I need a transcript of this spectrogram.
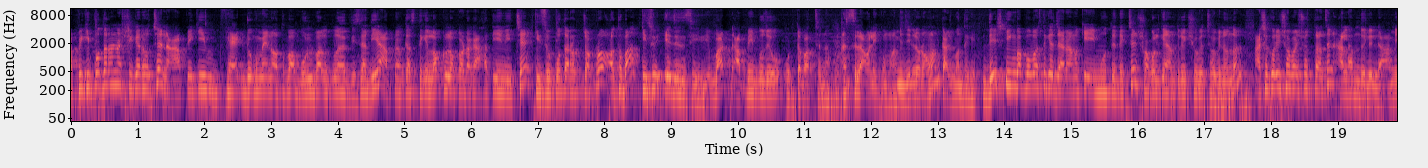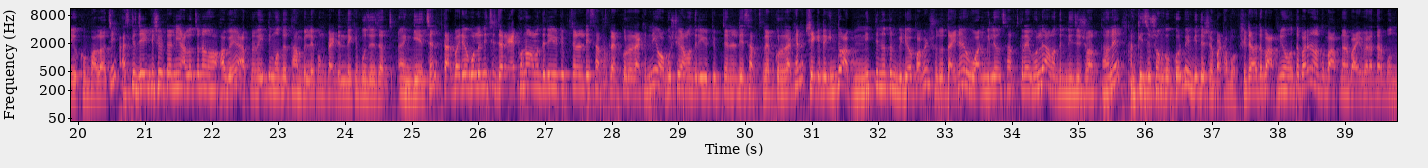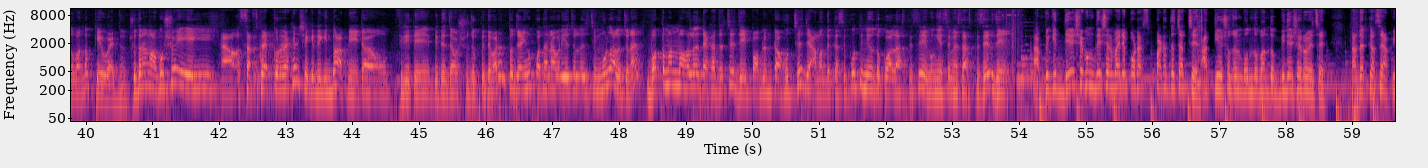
আপনি কি প্রতারণার শিকার হচ্ছেন? আপনি কি ফ্যাক ডকুমেন্ট অথবা ভুলভাল ভিসা দিয়ে আপনার কাছ থেকে লক্ষ লক্ষ টাকা হাতিয়ে নিচ্ছে? কিছু প্রতারক চক্র অথবা কিছু এজেন্সি বাট আপনি বুঝে উঠতে পারছেন না। আসসালামু আলাইকুম, আমি জিল্লুর রহমান, কাশবন থেকে। দেশ কিংবা প্রবাস থেকে যারা আমাকে এই মুহূর্তে দেখছেন, সকলকে আন্তরিক শুভেচ্ছা, অভিনন্দন। আশা করি সবাই সুস্থ আছেন, আলহামদুলিল্লাহ, আমিও খুব ভালো আছি। আজকে যেই বিষয়টা নিয়ে আলোচনা হবে, আপনারা ইতিমধ্যে থাম্বেল এবং টাইটেল দেখে বুঝে যাচ্ছে, গিয়েছেন। তার বাইরেও বলে নিচ্ছি, যারা এখনও আমাদের ইউটিউব চ্যানেলটি সাবস্ক্রাইব করে রাখেননি, অবশ্যই আমাদের ইউটিউব চ্যানেলটি সাবস্ক্রাইব করে রাখেন। সেক্ষেত্রে কিন্তু আপনি নিত্য নতুন ভিডিও পাবেন। শুধু তাই নয় ওয়ান মিলিয়ন সাবস্ক্রাইব হলে আমাদের নিজস্ব অর্থায়নে কিছু সংখ্যক কর্মী বিদেশে পাঠাবো। সেটা হয়তো আপনিও হতে পারেন অথবা আপনার ভাই বেড়াদার বন্ধু বান্ধব কেউ একজন। সুতরাং অবশ্যই এই সাবস্ক্রাইব করে রাখেন। সেক্ষেত্রে কিন্তু আপনি এটা ফ্রিতে বিদেশ যাওয়ার সুযোগ পেতে পারেন। তো যাই হোক, কথা না বাড়িয়ে চলে যাচ্ছি মূল আলোচনায়। বর্তমান মহলে দেখা যাচ্ছে যে প্রবলেমটা হচ্ছে যে আমাদের কাছে প্রতিনিয়ত কল আসতেছে এবং এস এম এস আসতেছে যে, আপনি কি দেশ এবং দেশের বাইরে প্রোডাক্ট পাঠাতে চাচ্ছেন? আত্মীয় স্বজন বন্ধু বান্ধব বিদেশে রয়েছে। তাদের কাছে আপনি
